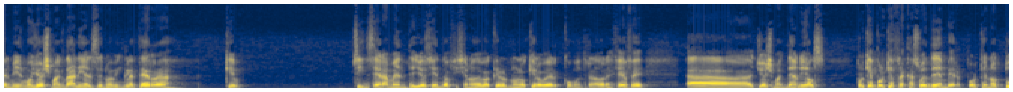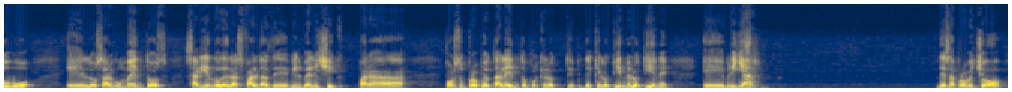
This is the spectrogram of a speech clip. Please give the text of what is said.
el mismo Josh McDaniels de Nueva Inglaterra, que sinceramente yo siendo aficionado de vaqueros no lo quiero ver como entrenador en jefe, a Josh McDaniels, ¿por qué? Porque fracasó en Denver, porque no tuvo eh, los argumentos saliendo de las faldas de Bill Belichick para por su propio talento, porque de, que lo tiene, lo tiene, eh, brillar. Desaprovechó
